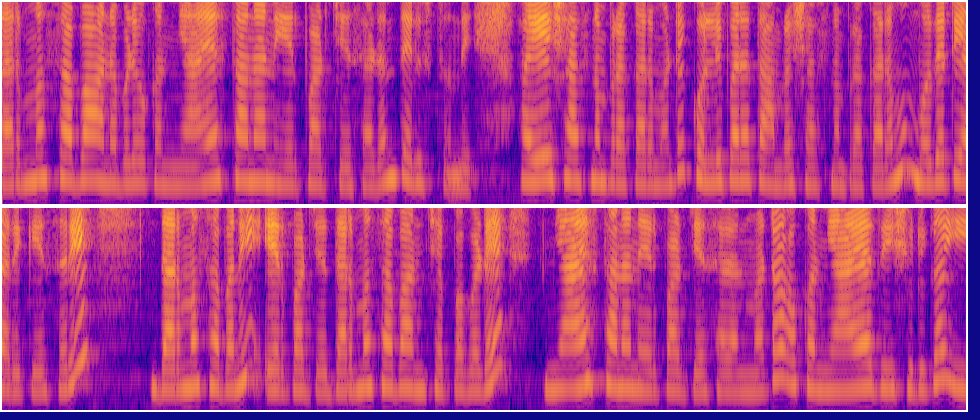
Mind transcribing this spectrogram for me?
ధర్మసభ అనబడే ఒక న్యాయస్థానాన్ని ఏర్పాటు చేశాడని తెలుస్తుంది. ఆ ఏ శాసనం ప్రకారం అంటే కొల్లిపర తామ్రశాసనం ప్రకారము మొదటి అరికేసరి ధర్మసభని ఏర్పాటు చే ధర్మసభ అని చెప్పబడే న్యాయస్థానాన్ని ఏర్పాటు చేశాడనమాట. ఒక న్యాయాధీశుడిగా ఈ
